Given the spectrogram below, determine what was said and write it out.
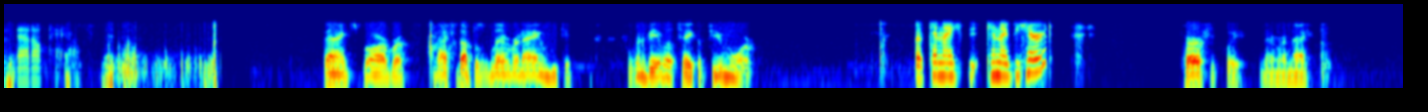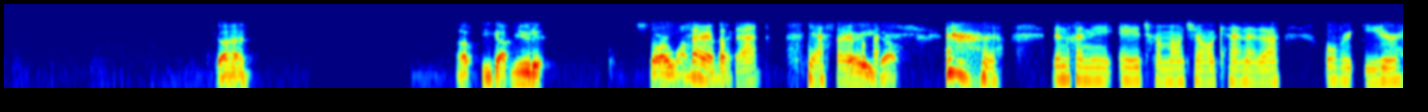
With that, I'll pass. Thanks, Barbara. Next up is Lynn Renee, and we could we're going to be able to take a few more. But can I can I be heard? Perfectly, Lynn Renee. Go ahead. Oh, you got muted. Star one. Sorry about that. Yeah, sorry There about that. There you go. Lynn Renee H from Montreal, Canada, overeater.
